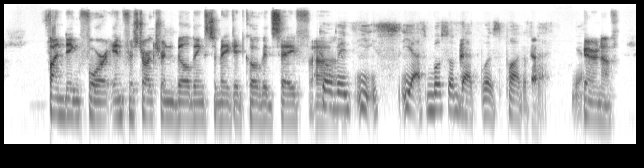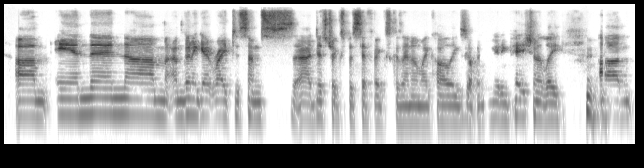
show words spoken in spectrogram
funding for infrastructure and buildings to make it COVID safe. Uh, COVID, yes, yes, most of that was part of Yeah. that. Fair enough. Um, and then um, I'm going to get right to some uh, district specifics because I know my colleagues have been waiting patiently. um,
